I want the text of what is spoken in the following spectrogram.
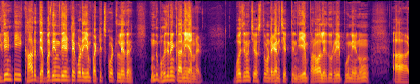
ఇదేంటి? కారు దెబ్బతింది అంటే కూడా ఏం పట్టించుకోవట్లేదని. ముందు భోజనం కానీ అన్నాడు. భోజనం చేస్తూ ఉండగానే చెప్పింది ఏం పర్వాలేదు రేపు నేను ఆ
